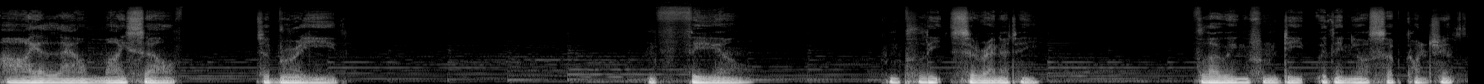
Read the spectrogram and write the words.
I allow myself to breathe and feel complete serenity flowing from deep within your subconscious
